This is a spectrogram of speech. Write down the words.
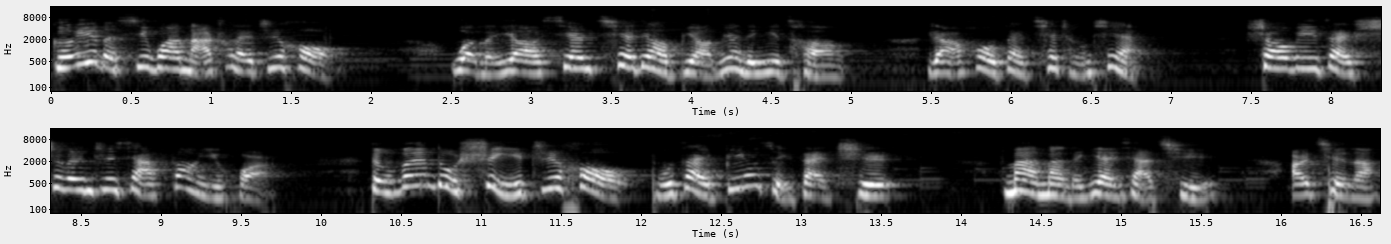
隔夜的西瓜拿出来之后，我们要先切掉表面的一层，然后再切成片，稍微在室温之下放一会儿，等温度适宜之后，不再冰嘴再吃。慢慢的咽下去，而且呢，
